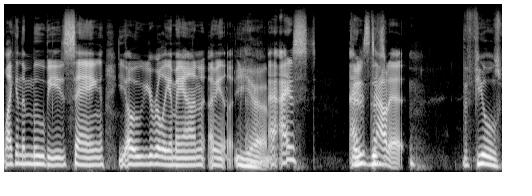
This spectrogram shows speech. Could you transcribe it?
like in the movies, saying, "Oh, you're really a man." I mean, Yeah. I, I just, I just this- doubt it. It feels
